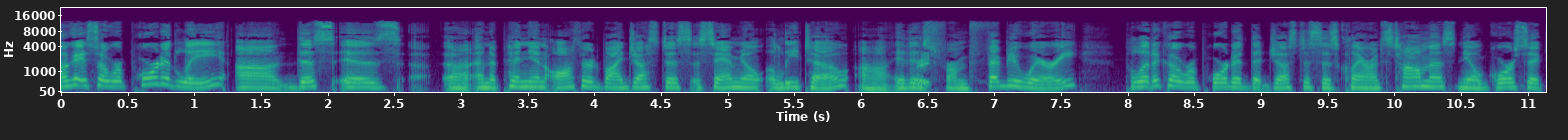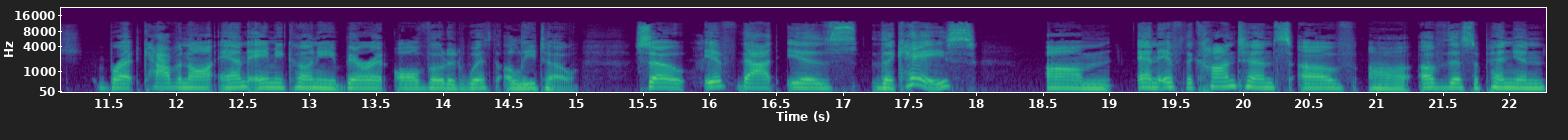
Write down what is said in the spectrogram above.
Okay, so reportedly, uh, this is uh, an opinion authored by Justice Samuel Alito. Uh, it is Right. from February. Politico reported that Justices Clarence Thomas, Neil Gorsuch, Brett Kavanaugh, and Amy Coney Barrett all voted with Alito. So, if that is the case, um, and if the contents of uh, of this opinion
